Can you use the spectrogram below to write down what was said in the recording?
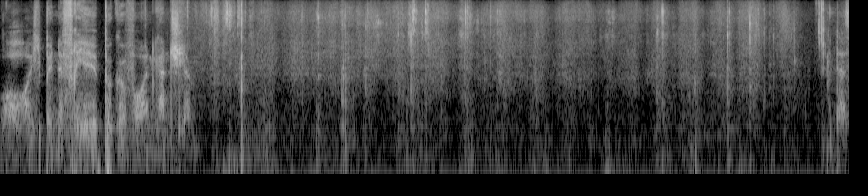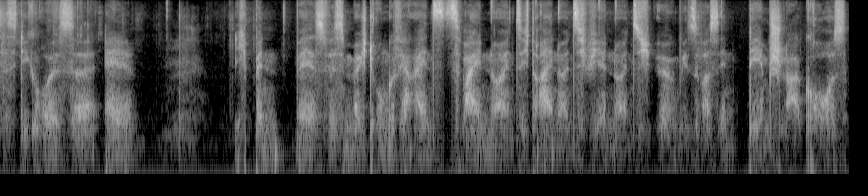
oh, ich bin eine Frierhippe geworden, ganz schlimm. Das ist die Größe L. Ich bin, wer es wissen möchte, ungefähr 1,92, 93, 94, irgendwie sowas in dem Schlag groß.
